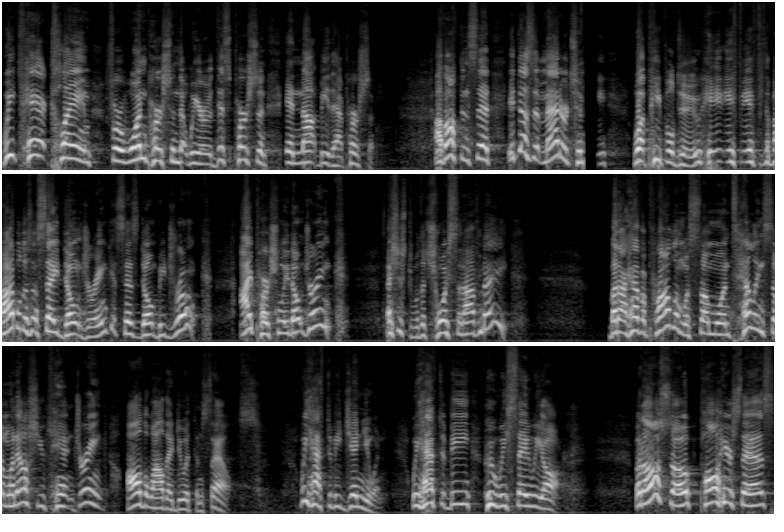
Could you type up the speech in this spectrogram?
We can't claim for one person that we are this person and not be that person. I've often said it doesn't matter to me what people do. If, if the Bible doesn't say don't drink, it says don't be drunk. I personally don't drink. That's just the choice that I've made. But I have a problem with someone telling someone else you can't drink all the while they do it themselves. We have to be genuine. We have to be who we say we are. But also, Paul here says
